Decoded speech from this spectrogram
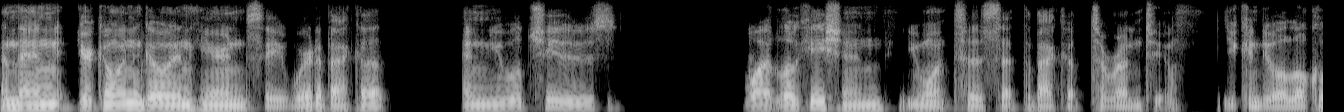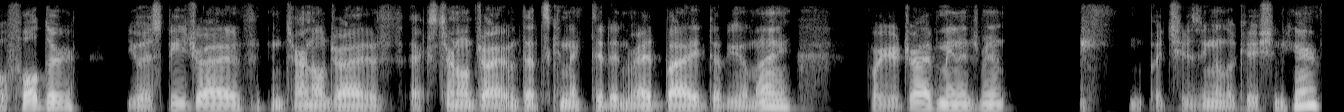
And then you're going to go in here and say where to back up, and you will choose what location you want to set the backup to run to. You can do a local folder, USB drive, internal drive, external drive that's connected and read by WMI for your drive management by choosing a location here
